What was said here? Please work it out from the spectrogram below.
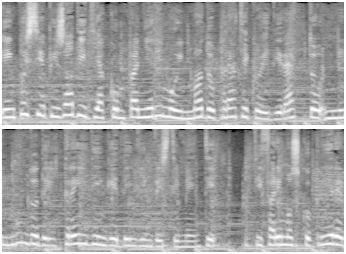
In questi episodi ti accompagneremo in modo pratico e diretto nel mondo del trading e degli investimenti. Ti faremo scoprire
